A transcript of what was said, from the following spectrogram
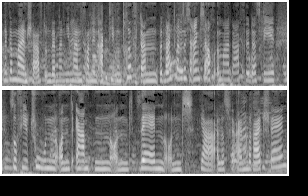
eine Gemeinschaft. Und wenn man jemanden von den Aktiven trifft, dann bedankt man sich eigentlich auch immer dafür, dass die so viel tun und ernten und säen und ja, alles für einen bereitstellen.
